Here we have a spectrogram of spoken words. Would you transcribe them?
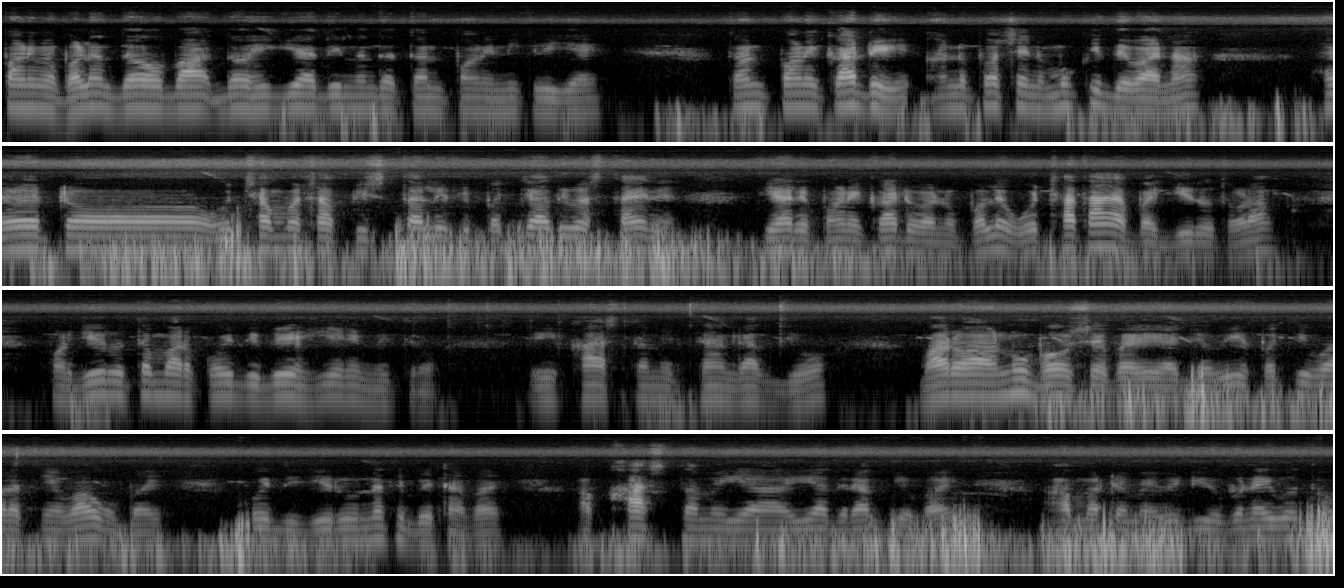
પાણીમાં ભલે દહ બાર દહ અગિયાર દિન અંદર તન પાણી નીકળી જાય. તન પાણી કાઢી અને પછી એને મૂકી દેવાના. હેઠ ઓછામાં ઓછા પિસ્તાલીસથી પચાસ દિવસ થાય ને ત્યારે પાણી કાઢવાનું ભલે ઓછા થાય ભાઈ જીરું થોડાક પણ જીરું તમારે કોઈ દી બેસીએ નહીં મિત્રો. એ ખાસ તમે ધ્યાન રાખજો. મારો આ અનુભવ છે ભાઈ આજે. વીસ પચીસ વર્ષ ત્યાં વાવું ભાઈ. કોઈ દી જીરું નથી બેઠા ભાઈ. આ ખાસ તમે યાદ રાખજો ભાઈ. આ માટે મેં વીડિયો બનાવ્યો હતો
